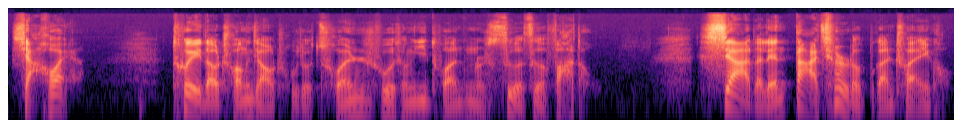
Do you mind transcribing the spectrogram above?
吓坏了，退到床角处就蜷缩成一团，那瑟瑟发抖。吓得连大气儿都不敢喘一口。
